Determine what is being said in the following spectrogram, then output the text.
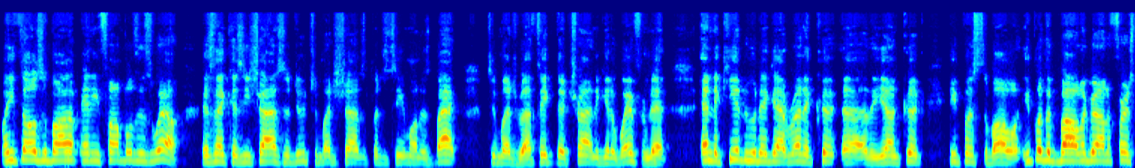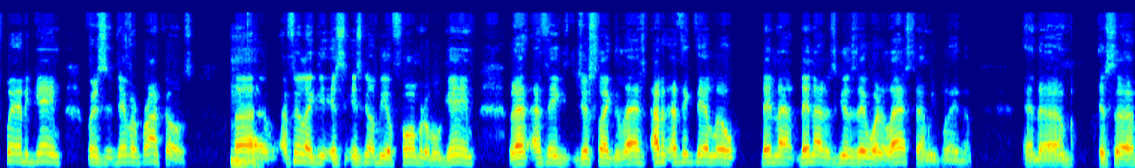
Well, he throws the ball up and he fumbles as well. It's like because he tries to do too much, tries to put the team on his back too much. But I think they're trying to get away from that. And the kid who they got running, Cook, uh, the young Cook, he puts the ball. He put the ball on the ground the first play of the game versus the Denver Broncos. Mm-hmm. Uh, I feel like it's, it's going to be a formidable game, but I, I, think just like the last, I, I think they're a little. They're not. They're not as good as they were the last time we played them, and um, it's uh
